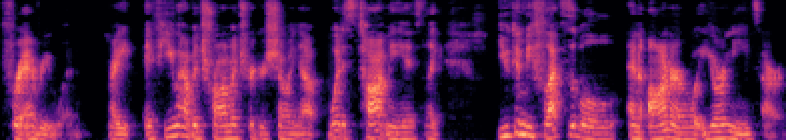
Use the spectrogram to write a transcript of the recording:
for everyone. Right. If you have a trauma trigger showing up, what it's taught me is like, you can be flexible and honor what your needs are.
